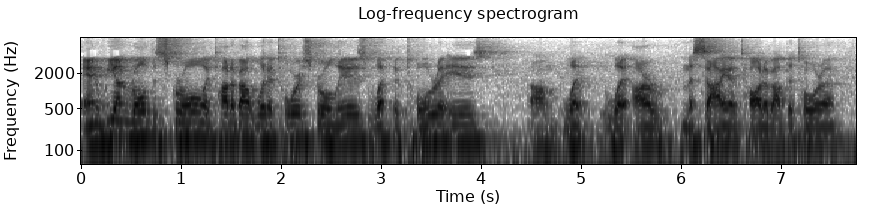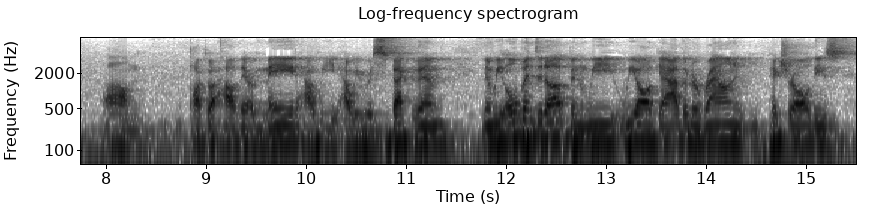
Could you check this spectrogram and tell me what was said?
And we unrolled the scroll. I taught about what a Torah scroll is, what the Torah is, um, what, what our Messiah taught about the Torah. Um, talked about how they're made, how we, how we respect them. Then we opened it up and we, we all gathered around and picture all these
